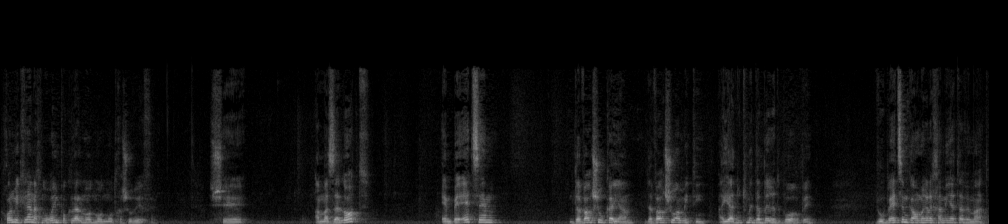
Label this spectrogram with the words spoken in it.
בכל מקרה, אנחנו רואים פה כלל מאוד מאוד מאוד חשוב ויפה. שהמזלות הם בעצם דבר שהוא קיים, דבר שהוא אמיתי, היהדות מדברת בו הרבה, והוא בעצם גם אומר לך מי אתה ומה אתה.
